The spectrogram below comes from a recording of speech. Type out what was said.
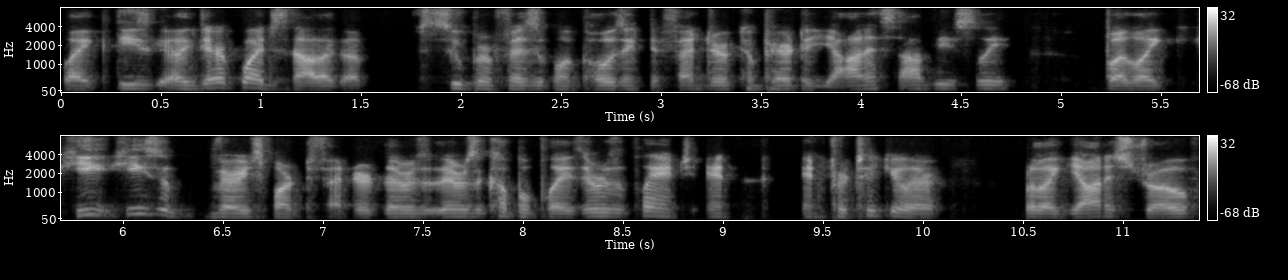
like these like Derrick White is not like a super physical imposing defender compared to Giannis, obviously. But like he he's a very smart defender. There was there was a couple plays. There was a play in in, particular where like Giannis drove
